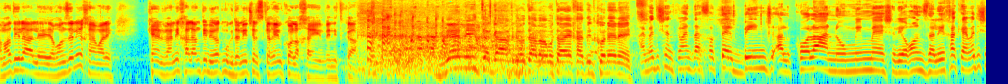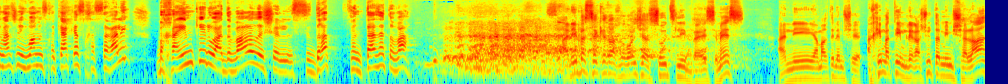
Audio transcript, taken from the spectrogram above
אמרתי לה, לירון זליך, היא אמרה לי, כן, ואני חלמתי להיות מוקדנית של סקרים כל החיים, ונתקע. נלי תגר, גבירותיי ורבותיי, איך את מתכוננת? האמת היא שאני מתכוונת לעשות אה, בינג' על כל הנאומים אה, של ירון זליכה, כי האמת היא שמאז שנגמר משחקי הכס חסרה לי בחיים, כאילו, הדבר הזה של סדרת פנטזיה טובה. אני בסקר האחרון שעשו אצלי ב-SMS, אני אמרתי להם שהכי מתאים לראשות הממשלה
